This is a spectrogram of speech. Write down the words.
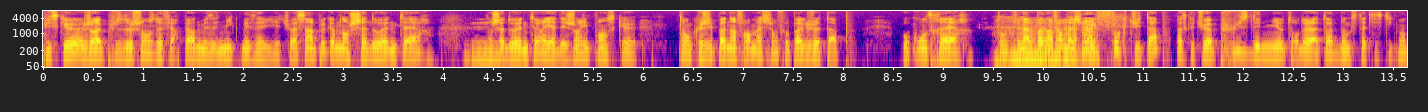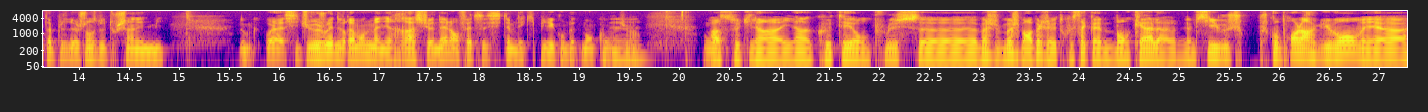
Puisque j'aurais plus de chances de faire perdre mes ennemis que mes alliés. Tu vois, c'est un peu comme dans Shadowhunter. Mhm. Dans Shadowhunter, il y a des gens, ils pensent que tant que j'ai pas d'informations, faut pas que je tape. Au contraire, tant que tu n'as pas d'informations, il faut que tu tapes parce que tu as plus d'ennemis autour de la table, donc statistiquement, tu as plus de chances de toucher un ennemi. Donc voilà, si tu veux jouer de- vraiment de manière rationnelle, en fait, ce système d'équipe, il est complètement con, tu Mhm. vois. Ah, surtout qu'il a, il a un côté en plus. euh, moi, je, moi, je me rappelle, j'avais trouvé ça quand même bancal, même si je, je comprends l'argument, mais euh,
